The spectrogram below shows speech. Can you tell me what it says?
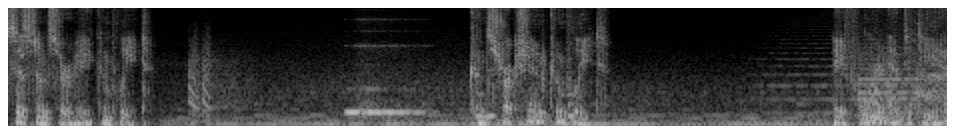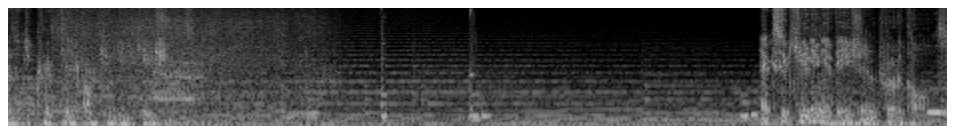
System survey complete. Construction complete. A foreign entity has decrypted our communications. Executing evasion protocols.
